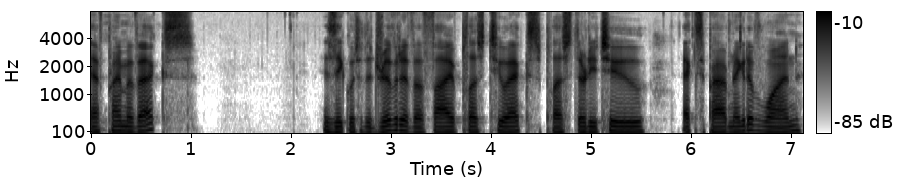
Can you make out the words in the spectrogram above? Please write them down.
f prime of x is equal to the derivative of 5 plus 2x plus 32x to the power of negative 1,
